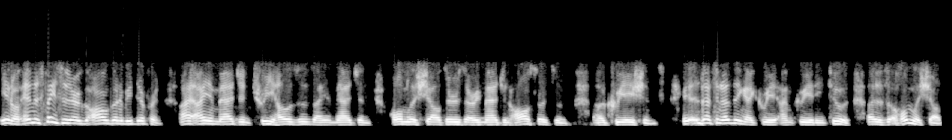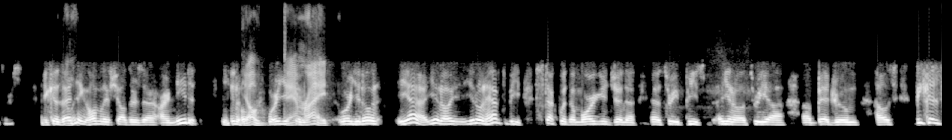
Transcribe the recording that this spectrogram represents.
you know, and the spaces are all going to be different. I, I imagine tree houses. I imagine homeless shelters. I imagine all sorts of uh, creations. Uh, That's another thing I create. I'm creating too is homeless shelters because I think homeless shelters are, are needed. You know, Yo, where you damn can- right. where you don't yeah you know you don't have to be stuck with a mortgage and a, a three piece you know three uh, uh, bedroom house because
